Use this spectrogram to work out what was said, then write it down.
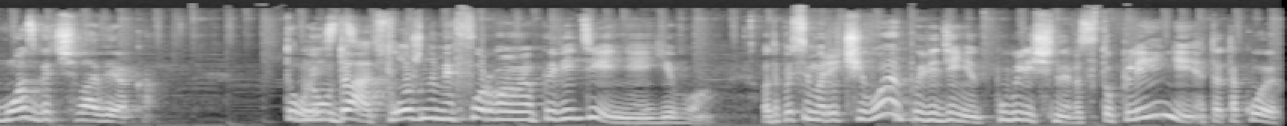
мозга человека. То ну есть, да, сложными формами поведения его. Вот, допустим, речевое поведение, публичное выступление, это такое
